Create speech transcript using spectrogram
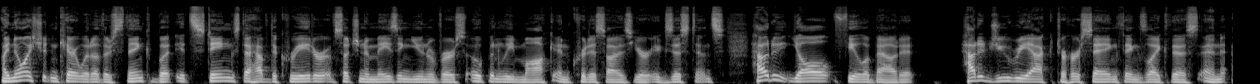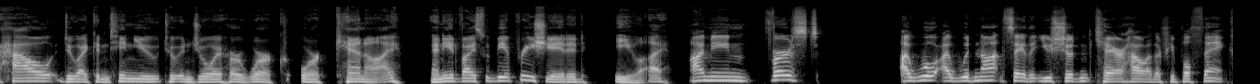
I know I shouldn't care what others think, but it stings to have the creator of such an amazing universe openly openly mock and criticize your existence. How do y'all feel about it? How did you react to her saying things like this? And how do I continue to enjoy her work, or can I? Any advice would be appreciated. Eli. I mean, first, I will I would not say that you shouldn't care how other people think.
